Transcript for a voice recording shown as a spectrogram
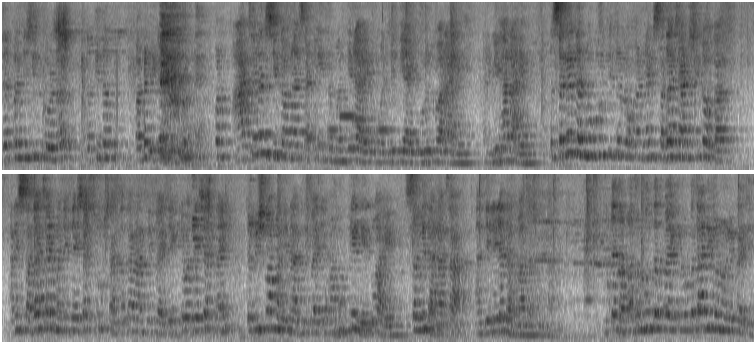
जर पंचशील तोडलं तर तिथं पकड ठिकाणी पण आचरण शिकवण्यासाठी इथं मंदिर आहेत मस्जिदी आहेत गुरुद्वारा आहेत आणि विहार आहेत तर सगळे धर्मगुरू तिथं लोकांना एक सदाचार शिकवतात. आणि सदाचार म्हणजे देशात सुख शांतता नांदली पाहिजे किंवा देशात नाही तर विश्वामध्ये नांदली पाहिजे हा मुख्य हेतू आहे संविधानाचा आणि दिलेल्या धर्माचा सुद्धा. त्या धर्माचं मुद्दत पाहिजे लोक दानी बनवले पाहिजे.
